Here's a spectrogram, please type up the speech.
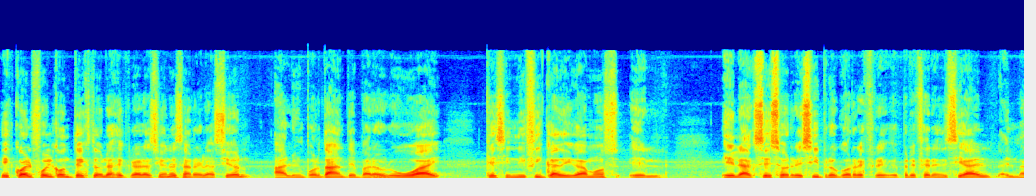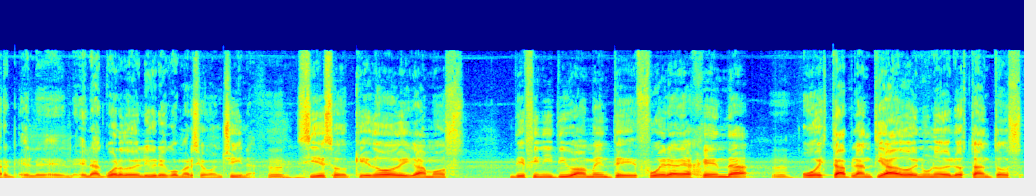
es cuál fue el contexto de las declaraciones en relación a lo importante para Uruguay, que significa, digamos, el, acceso recíproco preferencial, el, acuerdo de libre comercio con China. Si eso quedó, digamos, definitivamente fuera de agenda o está planteado en uno de los tantos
